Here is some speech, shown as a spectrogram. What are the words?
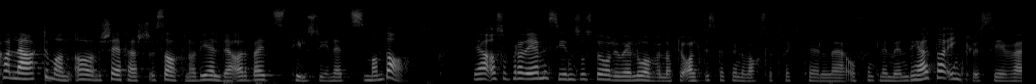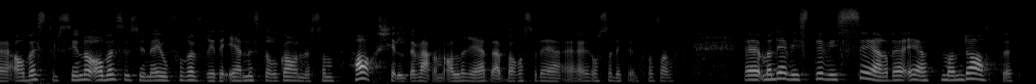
Hva lærte man av Schæfers sak når det gjelder Arbeidstilsynets mandat? Ja, altså På den ene siden så står det jo i loven at du alltid skal kunne varsle trygt til eh, offentlige myndigheter, inklusiv eh, Arbeidstilsynet. Arbeidstilsynet er jo for øvrig det eneste organet som har kildevern allerede. bare så det er også litt interessant. Eh, men det vi, det vi ser, det er at mandatet,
